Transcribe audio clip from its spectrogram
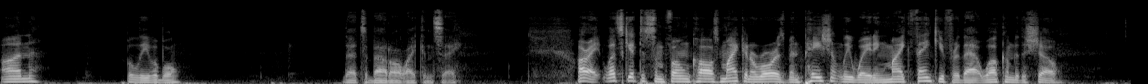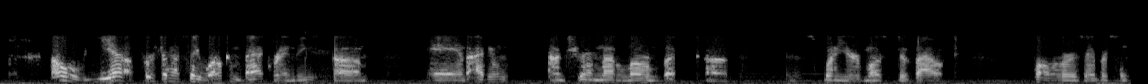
Unbelievable. That's about all I can say. All right, let's get to some phone calls. Mike and Aurora has been patiently waiting. Mike, thank you for that. Welcome to the show. Oh yeah, first I want to say welcome back, Randy. Um, and I don't, I'm sure I'm not alone, but uh, as one of your most devout followers ever since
